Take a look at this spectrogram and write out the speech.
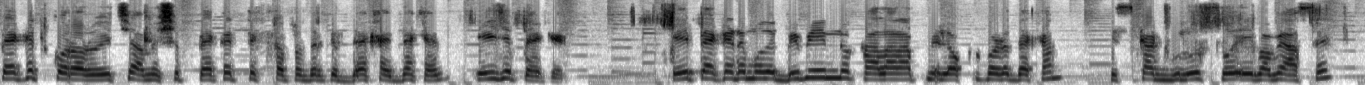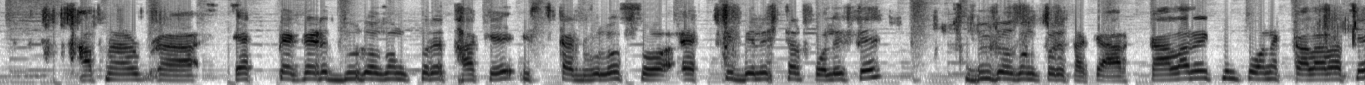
প্যাকেট করা রয়েছে, আমি সেই প্যাকেটটা একটু আপনাদেরকে দেখাই। দেখেন, এই যে প্যাকেট, এই প্যাকেটের মধ্যে বিভিন্ন কালার আপনি লক্ষ্য করে দেখেন স্কার্টগুলো সো এইভাবে আছে। আপনার এক প্যাকেটে দু ডজন করে থাকে স্কার্টগুলো সো একটি বেলিস্টার পলিতে দুই ডজন করে থাকে। আর কালারে কিন্তু অনেক কালার আছে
